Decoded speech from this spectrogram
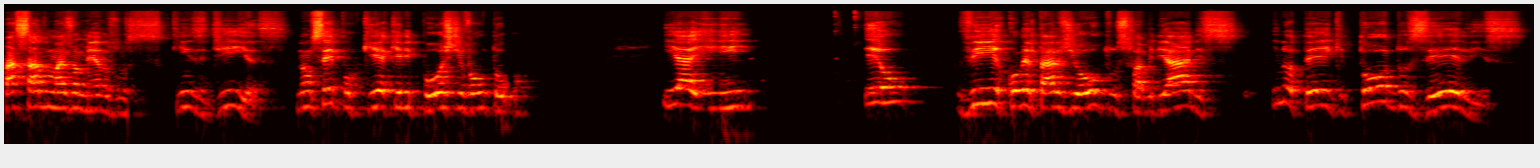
Passado mais ou menos uns 15 dias, não sei por que aquele post voltou. E aí eu vi comentários de outros familiares e notei que todos eles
